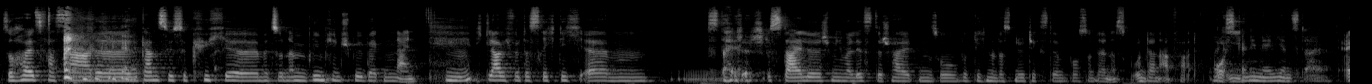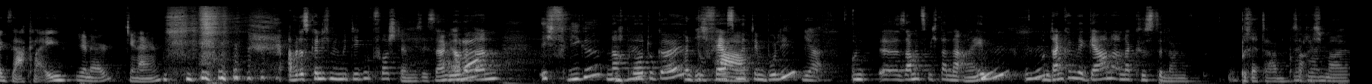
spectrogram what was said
So Holzfassade, ganz süße Küche mit so einem Blümchenspülbecken. Nein. Ich glaube, ich würde das richtig ähm, Stylisch. stylisch, minimalistisch halten. So wirklich nur das Nötigste im Bus und dann, ist, und dann Abfahrt. Like Oi. Scandinavian Style. Exactly. You know. Genau. Aber das könnte ich mir mit dir gut vorstellen, muss ich sagen. Oder? Mhm. Aber dann, ich fliege nach Portugal Und du ich fährst fahr. mit dem Bulli Ja. und äh, sammelst mich dann da ein. Mhm, Und dann können wir gerne an der Küste lang brettern, sag ich mal.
